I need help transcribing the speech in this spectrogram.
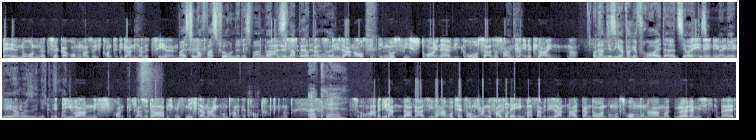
bellende Hunde circa rum. Also ich konnte die gar nicht alle zählen. Weißt du noch, was für Hunde das waren? Waren das Alles, äh, Labradore? also die sahen aus wie Dingos, wie Streuner, wie große. Also es waren Okay. keine kleinen. Ne? Und haben die sich einfach gefreut, als sie euch Nee, gesehen haben? nee, Nee, nee, die nee. haben sich nicht gefreut. Die waren nicht freundlich. Also da habe ich mich nicht an einen Hund dran getraut. Ne? Okay. So, aber die rannten da. da. Sie haben uns jetzt auch nicht angefallen oder irgendwas, aber die rannten halt andauernd um uns rum und haben halt mördermäßig gebellt.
